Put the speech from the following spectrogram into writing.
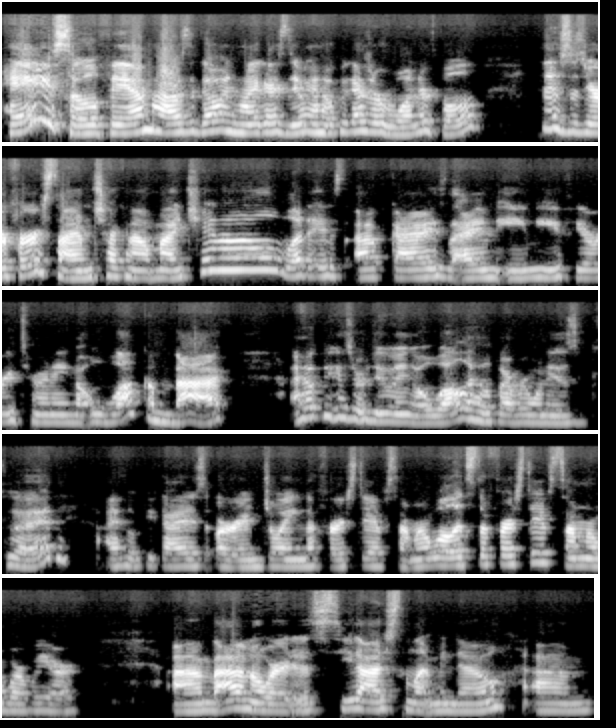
Hey, Soul Fam, how's it going? How you guys doing? I hope you guys are wonderful. This is your first time checking out my channel. What is up, guys? I am Amy. If you're returning, welcome back. I hope you guys are doing well. I hope everyone is good. I hope you guys are enjoying the first day of summer. Well, it's the first day of summer where we are. Um, I don't know where it is. You guys can let me know um,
